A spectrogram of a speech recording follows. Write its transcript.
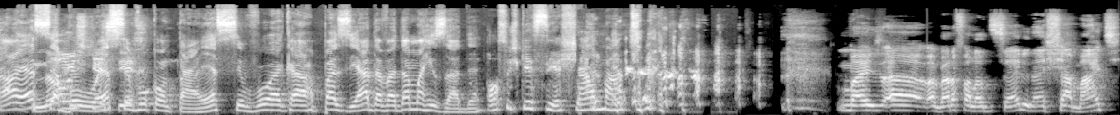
Ah, essa Não é boa. esquecer. Essa eu vou contar. Essa eu vou. A rapaziada vai dar uma risada. Posso esquecer, chamate. Mas ah, agora falando sério, né? Shamat,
